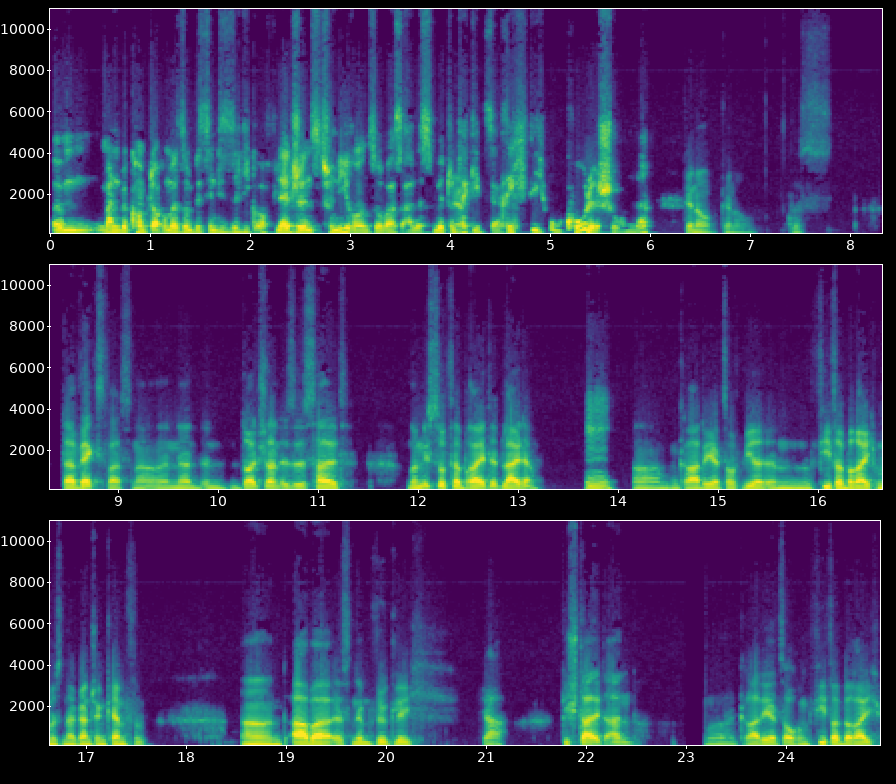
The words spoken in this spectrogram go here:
Ähm, man bekommt auch immer so ein bisschen diese League of Legends Turniere und sowas alles mit und ja. da geht's ja richtig um Kohle schon, ne? Genau, genau. Das, da wächst was, ne? In, in, Deutschland ist es halt noch nicht so verbreitet, leider. Mhm. Ähm, Gerade jetzt auch wir im FIFA-Bereich müssen da ganz schön kämpfen. Und, aber es nimmt wirklich, ja, Gestalt an Gerade jetzt auch im FIFA-Bereich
